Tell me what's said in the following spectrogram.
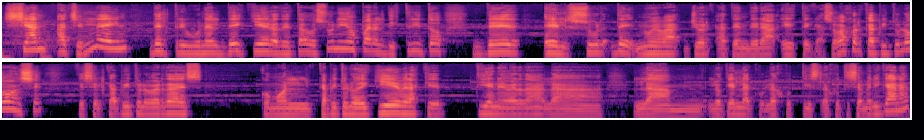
Sean H. Lane del Tribunal de Quiebra de Estados Unidos para el distrito del sur de Nueva York atenderá este caso. Bajo el capítulo 11, que es el capítulo, ¿verdad? Es como el capítulo de quiebras que tiene, ¿verdad? La, mm, lo que es la, justicia, americana.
